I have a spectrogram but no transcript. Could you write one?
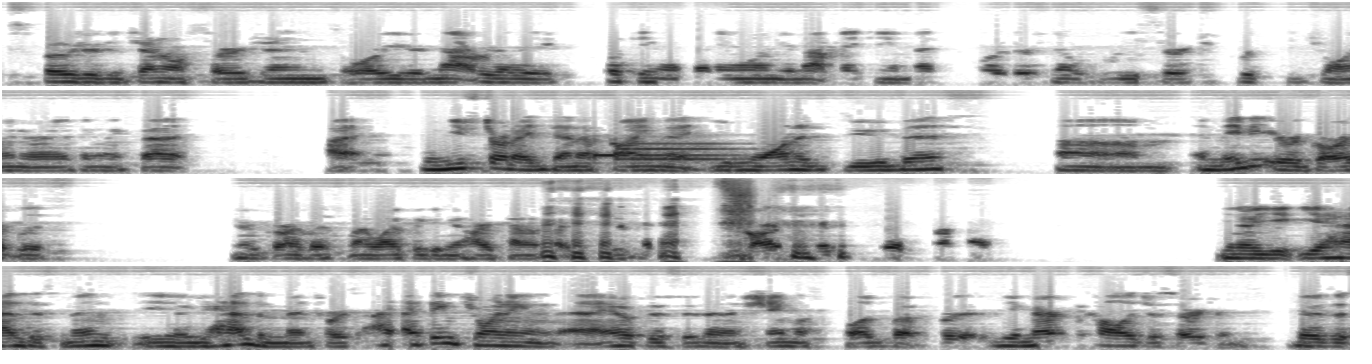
exposure to general surgeons, or you're not really clicking with anyone, you're not making a mentor, there's no research group to join or anything like that. I, when you start identifying that you want to do this, um, and maybe regardless, regardless, my wife would give me a hard time if I regardless, you know, you, you had this men, you know, you had the mentors. I, I think joining, and I hope this isn't a shameless plug, but for the American College of Surgeons, there's a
